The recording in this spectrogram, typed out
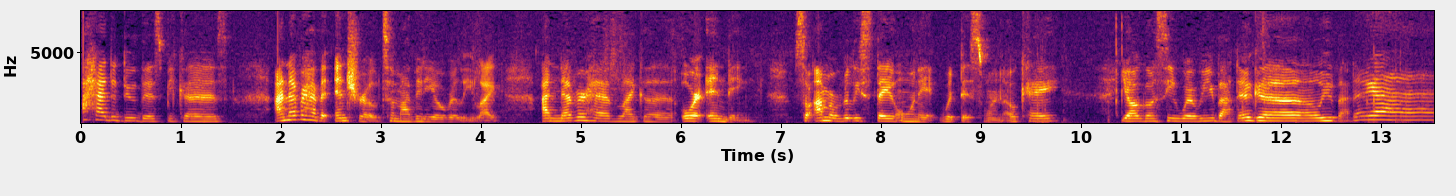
I had to do this because I never have an intro to my video really. Like, I never have like a, or ending. So I'm gonna really stay on it with this one, okay? Y'all gonna see where we about to go. We about to go.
